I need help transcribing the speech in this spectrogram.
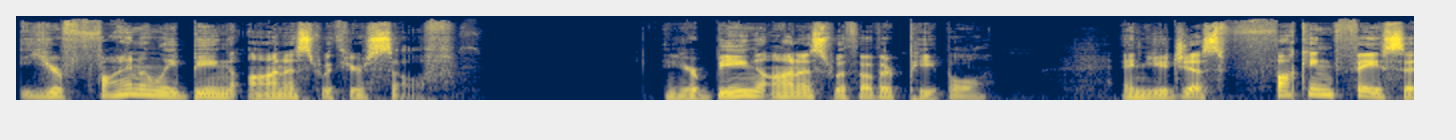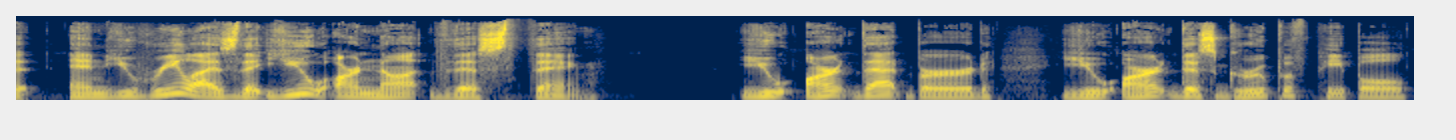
you're finally being honest with yourself and you're being honest with other people and you just fucking face it and you realize that you are not this thing. You aren't that bird. You aren't this group of people,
